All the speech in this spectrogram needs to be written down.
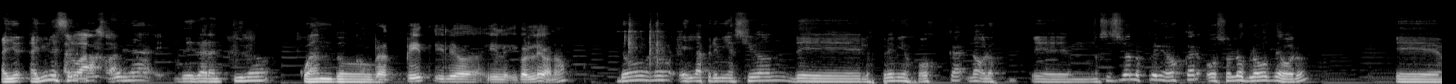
Hay, hay una escena de Tarantino cuando... Con Brad Pitt y, Leo, y, y con Leo, ¿no? No, no, en la premiación de los premios Oscar, no, los, eh, no sé si son los premios Oscar o son los Globos de Oro, eh,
